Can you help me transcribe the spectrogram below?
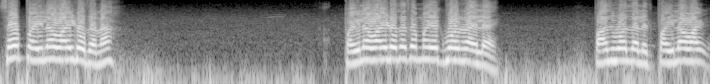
सर पहिला वाईट होता ना? पहिला वाईट होता तर मग एक बॉल राहिला आहे पाच बॉल झालेत. पहिला वाईट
